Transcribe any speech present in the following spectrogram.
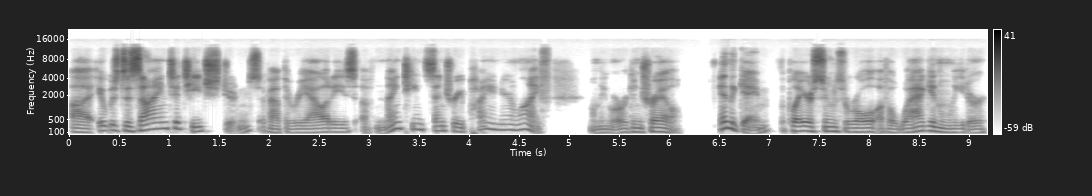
Uh, it was designed to teach students about the realities of 19th century pioneer life on the Oregon Trail. In the game, the player assumes the role of a wagon leader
